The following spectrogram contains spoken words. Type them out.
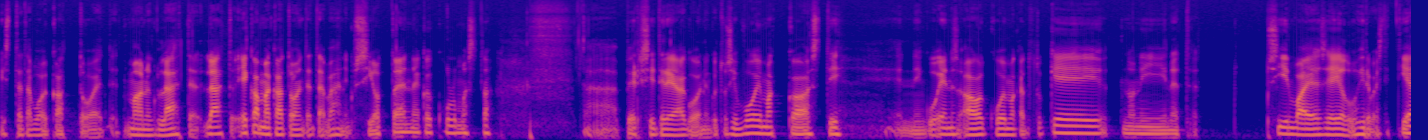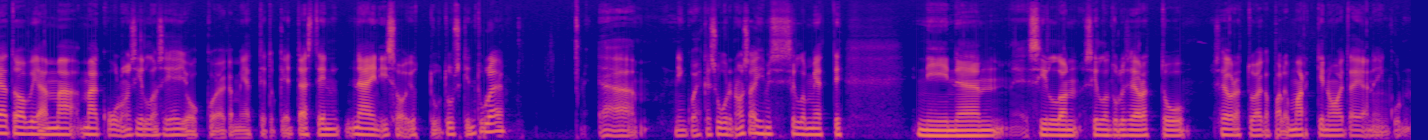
mistä tätä voi katsoa. Että, että mä oon niin lähtö, lähtö, eka mä katsoin tätä vähän niin kuin sijoittajan näkökulmasta. Ää, Perssit reagoi niin kuin tosi voimakkaasti. Niin kuin ensi alkuun mä katsoin, okei, no niin, että siinä vaiheessa ei ollut hirveästi tietoa vielä. Mä, mä kuulun silloin siihen joukkoon, joka miettii, että okei, tästä ei näin iso juttu tuskin tulee. Ää, niin kuin ehkä suurin osa ihmisistä silloin mietti niin ähm, silloin, silloin tuli seurattua, seurattua aika paljon markkinoita ja niin kuin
